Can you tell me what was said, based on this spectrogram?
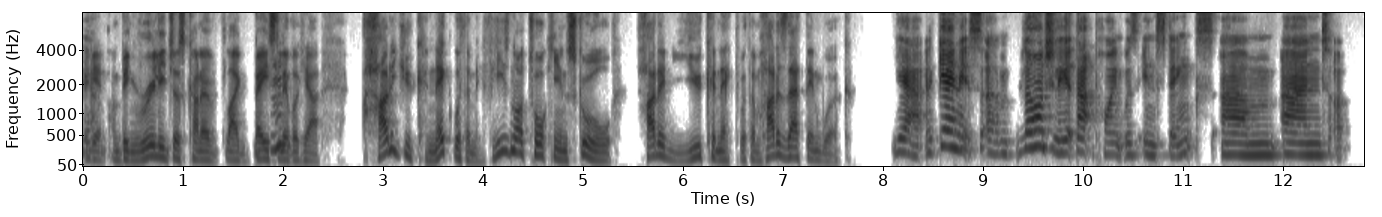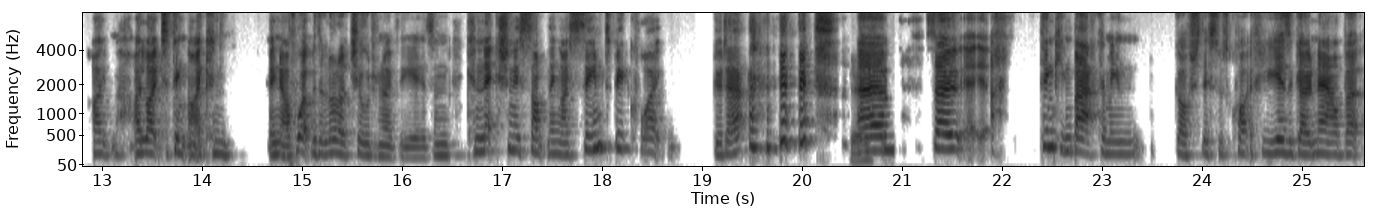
again, yeah. I'm being really just kind of like base mm-hmm. level here. How did you connect with him? If he's not talking in school, how did you connect with him? How does that then work? Yeah, again, it's um, largely at that point was instincts, um, and I I like to think that I can you know, I've worked with a lot of children over the years, and connection is something I seem to be quite good at. yeah. um, so, uh, thinking back, I mean, gosh, this was quite a few years ago now, but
